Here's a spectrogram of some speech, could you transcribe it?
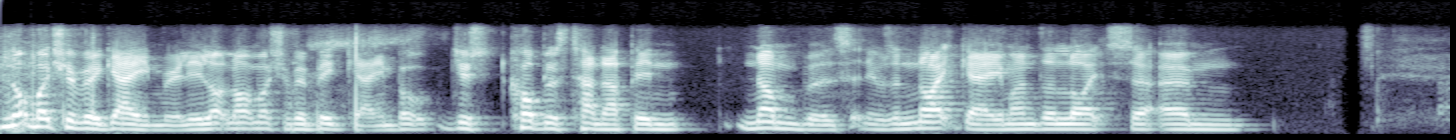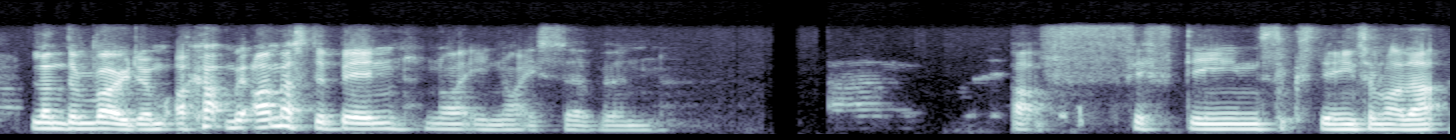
not much of a game, really, not, not much of a big game, but just cobblers turned up in numbers. And it was a night game under lights at um, London Road. And I, can't, I must have been 1997, at 15, 16, something like that.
